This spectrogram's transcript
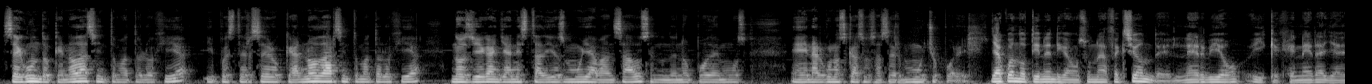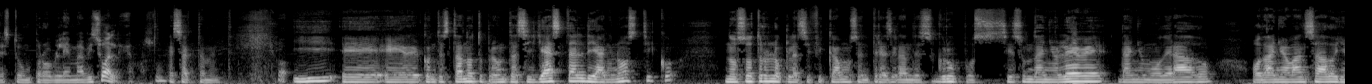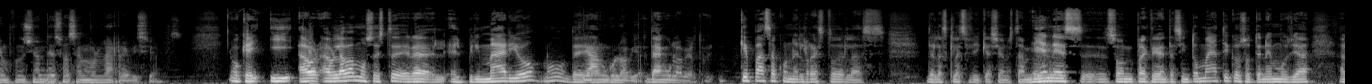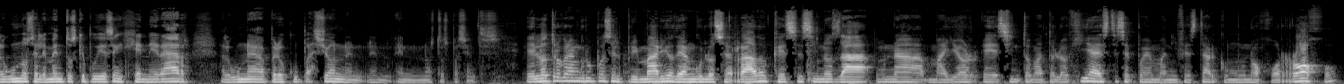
Segundo, que no da sintomatología. Y pues tercero, que al no dar sintomatología nos llegan ya en estadios muy avanzados en donde no podemos en algunos casos hacer mucho por ellos. Ya cuando tienen, digamos, una afección del nervio y que genera ya esto un problema visual, digamos. Exactamente. Y eh, eh, contestando a tu pregunta, si ya está el diagnóstico, nosotros lo clasificamos en tres grandes grupos. Si es un daño leve, daño moderado o daño avanzado y en función de eso hacemos las revisiones. Ok, y ahora hablábamos, este era el, primario, ¿no? De, ángulo abierto. De ángulo abierto. ¿Qué pasa con el resto de las, de las clasificaciones? ¿También eh, es, son prácticamente asintomáticos o tenemos ya algunos elementos que pudiesen generar alguna preocupación en, nuestros pacientes? El otro gran grupo es el primario de ángulo cerrado, que ese sí nos da una mayor eh, sintomatología. Este se puede manifestar como un ojo rojo,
